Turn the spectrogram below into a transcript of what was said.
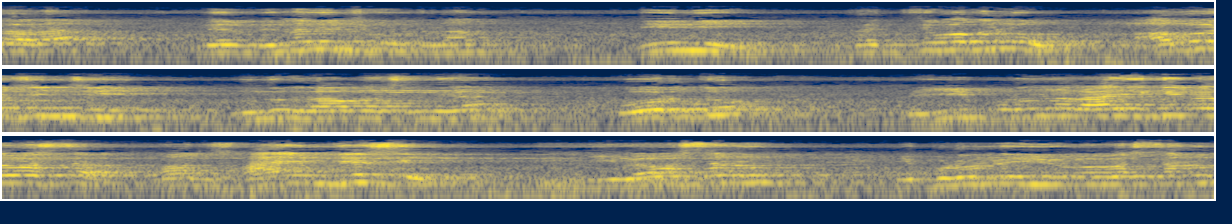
ద్వారా మేము విన్నవించుకుంటున్నాం. దీన్ని ప్రతి ఒక్కరూ ఆలోచించి ముందుకు రావాల్సిందిగా కోరుతూ ఇప్పుడున్న రాజకీయ వ్యవస్థ మాకు సాయం చేసి ఈ వ్యవస్థను ఇప్పుడున్న ఈ వ్యవస్థను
